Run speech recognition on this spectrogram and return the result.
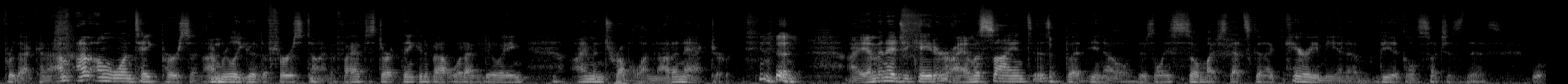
for that kind of. I'm, I'm, I'm a one take person. I'm really good the first time. If I have to start thinking about what I'm doing, I'm in trouble. I'm not an actor. I am an educator. I am a scientist, but you know, there's only so much that's going to carry me in a vehicle such as this. Well,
